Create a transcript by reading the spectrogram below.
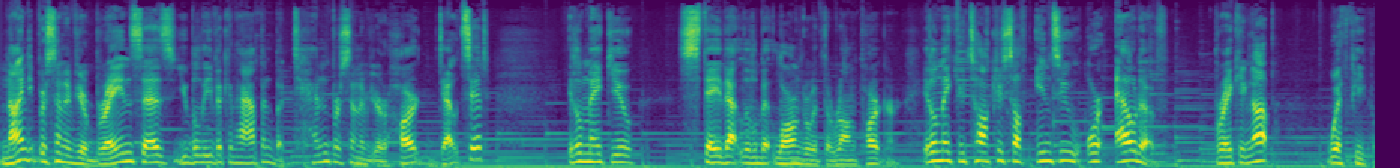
90% of your brain says you believe it can happen, but 10% of your heart doubts it, it'll make you stay that little bit longer with the wrong partner. It'll make you talk yourself into or out of breaking up with people.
